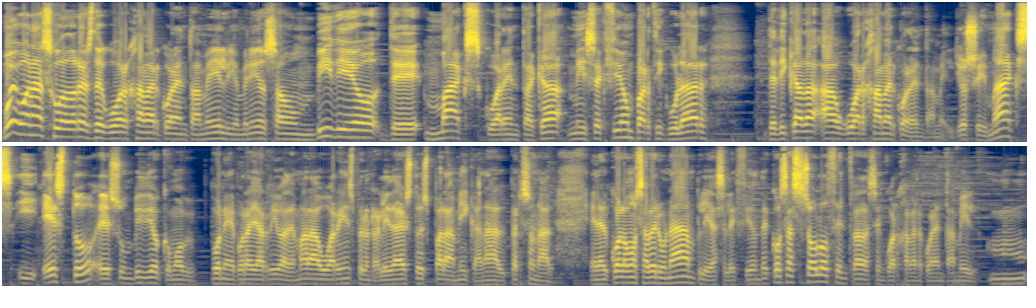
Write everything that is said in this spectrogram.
Muy buenas jugadores de Warhammer 40.000, bienvenidos a un vídeo de Max 40k, mi sección particular dedicada a Warhammer 40.000. Yo soy Max y esto es un vídeo, como pone por ahí arriba, de Mala Wargames, pero en realidad esto es para mi canal personal, en el cual vamos a ver una amplia selección de cosas solo centradas en Warhammer 40.000. Mm,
